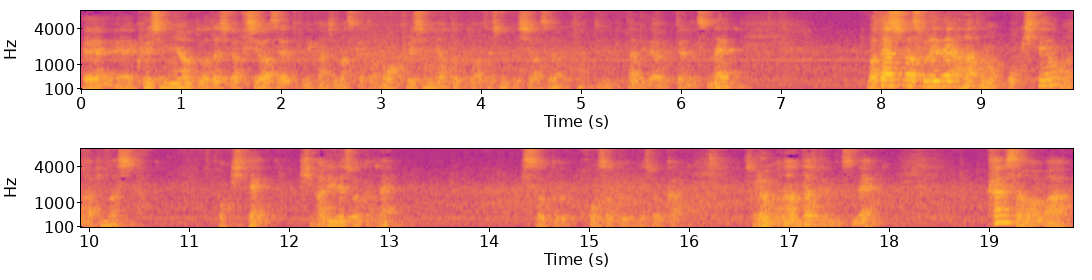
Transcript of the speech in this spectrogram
えー、苦しみに遭うと私が不幸せというふうに感じますけども苦しみに遭ったこと私にとって幸せだったというふうに旅では言ってるんですね。私はそれであなたの掟を学びました。掟決まりでしょうかね。規則法則でしょうか。それを学んだっていうんですね。神様は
